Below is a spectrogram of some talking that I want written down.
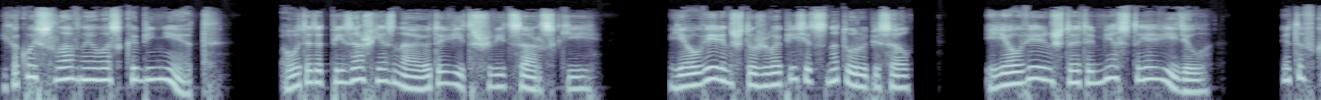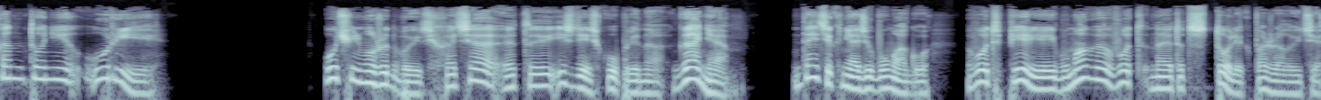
и какой славный у вас кабинет». Вот этот пейзаж я знаю, это вид швейцарский. Я уверен, что живописец натуру писал, и я уверен, что это место я видел. Это в кантоне Ури. Очень может быть, хотя это и здесь куплено. Ганя, дайте князю бумагу. Вот перья и бумага, вот на этот столик, пожалуйте.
